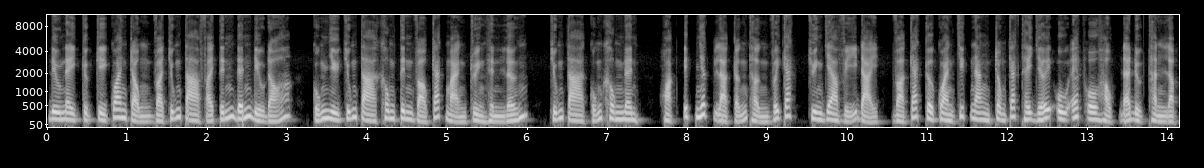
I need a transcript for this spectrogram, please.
Điều này cực kỳ quan trọng và chúng ta phải tính đến điều đó, cũng như chúng ta không tin vào các mạng truyền hình lớn, chúng ta cũng không nên, hoặc ít nhất là cẩn thận với các chuyên gia vĩ đại và các cơ quan chức năng trong các thế giới UFO học đã được thành lập,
